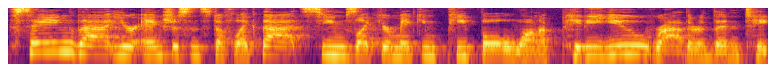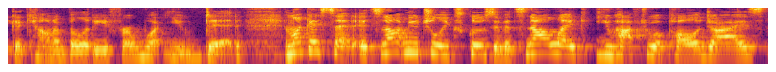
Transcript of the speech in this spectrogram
saying that you're anxious and stuff like that seems like you're making people want to pity you rather than take accountability for what you did. And like I said, it's not mutually exclusive. It's not like you have to apologize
